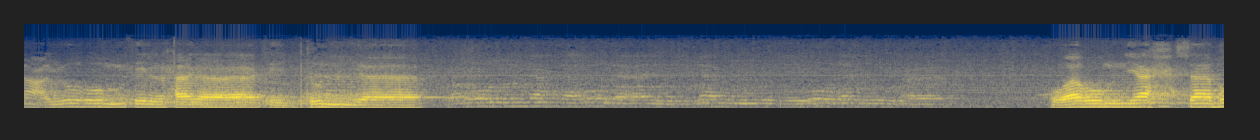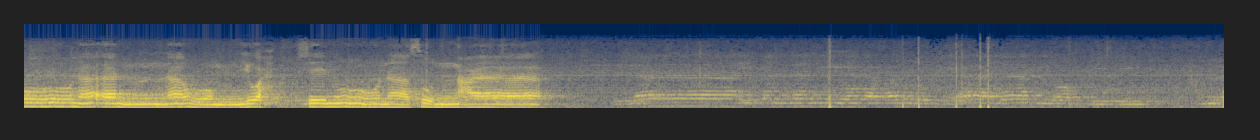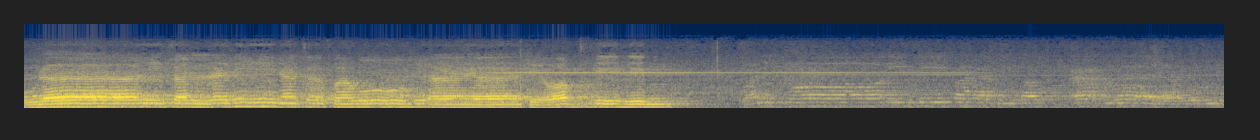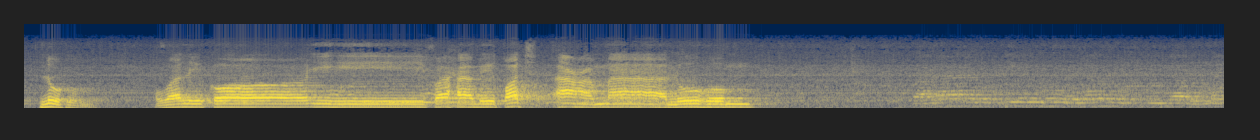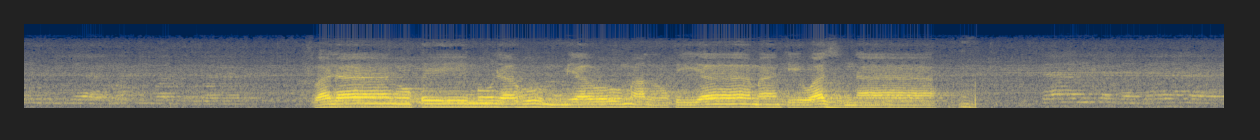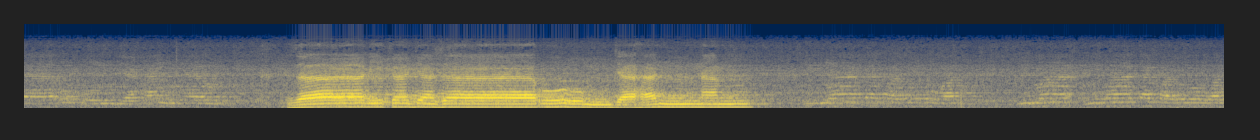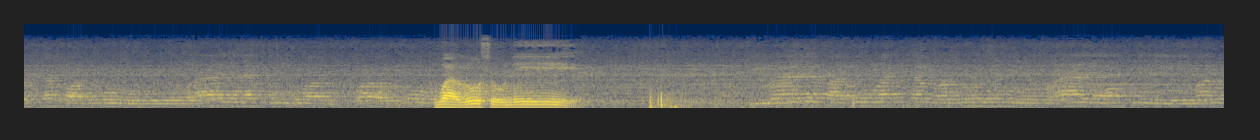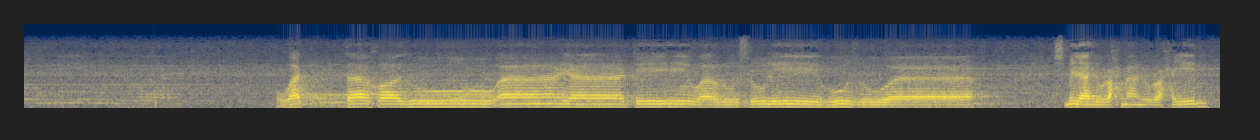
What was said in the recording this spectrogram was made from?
سعيهم في الحياة الدنيا. وهم يحسبون أنهم يحسنون صنعا. أولئك الذين كفروا بآيات ربهم. لهم ولقائه فحبطت أعمالهم. فلا نقيم لهم يوم القيامة وزنا. ذلك جزاؤهم جهنم. ورسلي واتخذوا آياتي ورسلي هزوا. بسم الله الرحمن الرحيم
